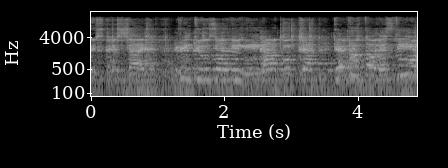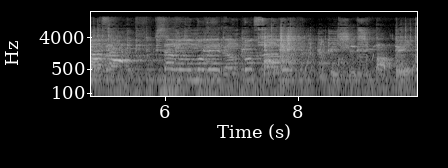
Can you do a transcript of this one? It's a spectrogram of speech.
tristezza è rinchiuso in una bocca che brutto destino avrà. Salmo verrà un po' fame. E scesi a bere?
